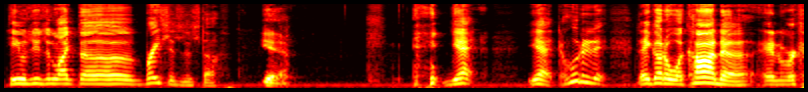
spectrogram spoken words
He was using like the braces and stuff. Yeah. yeah. Yeah. Who did it? they go to Wakanda and rec-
